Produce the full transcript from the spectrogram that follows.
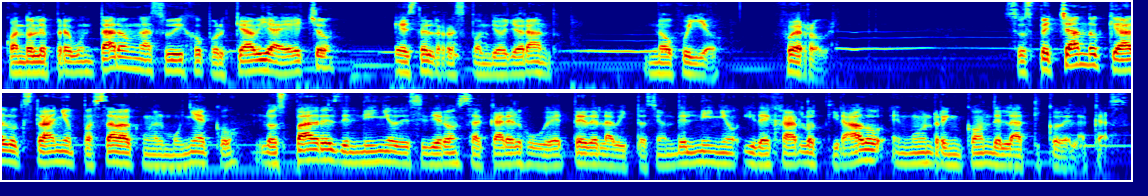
Cuando le preguntaron a su hijo por qué había hecho, éste le respondió llorando. No fui yo, fue Robert. Sospechando que algo extraño pasaba con el muñeco, los padres del niño decidieron sacar el juguete de la habitación del niño y dejarlo tirado en un rincón del ático de la casa.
